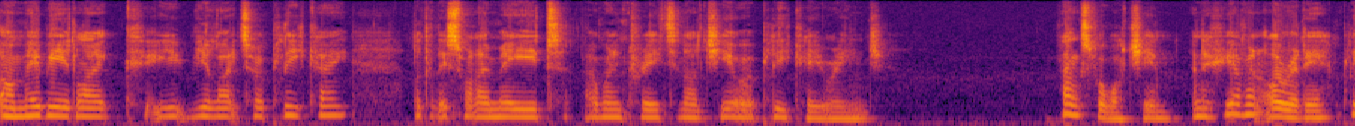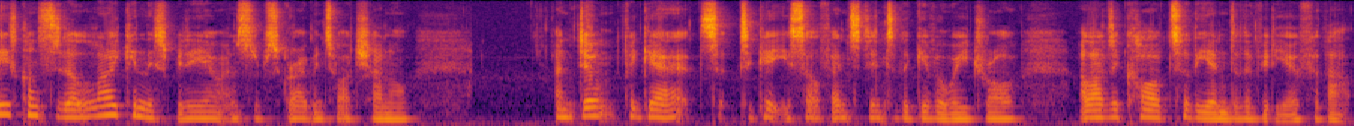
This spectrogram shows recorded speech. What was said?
or maybe you'd like you, you like to applique. Look at this one I made uh, when creating our Geo applique range. Thanks for watching and if you haven't already please consider liking this video and subscribing to our channel and don't forget to get yourself entered into the giveaway draw. I'll add a card to the end of the video for that.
